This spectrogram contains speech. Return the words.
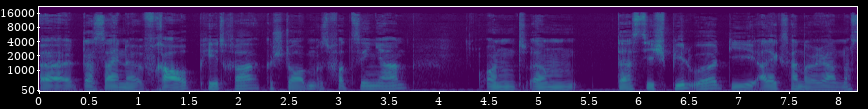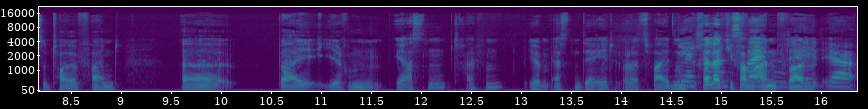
äh, dass seine Frau Petra gestorben ist vor zehn Jahren und ähm, dass die Spieluhr, die Alexandra ja noch so toll fand, äh, bei ihrem ersten Treffen, ihrem ersten Date oder zweiten, Ja, relativ am zweiten Anfang, Date, ja.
